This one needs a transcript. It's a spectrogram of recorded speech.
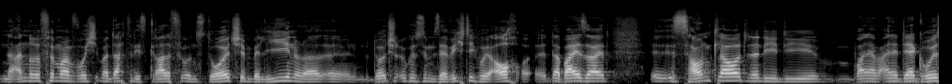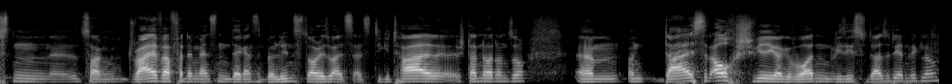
eine andere Firma, wo ich immer dachte, die ist gerade für uns Deutsche in Berlin oder äh, im deutschen Ökosystem sehr wichtig, wo ihr auch äh, dabei seid, äh, ist Soundcloud. Ne? Die, die waren ja eine der größten äh, sozusagen Driver von dem ganzen, der ganzen Berlin-Story, so als, als Digitalstandort und so. Ähm, und da ist es dann auch schwieriger geworden. Wie siehst du da so die Entwicklung?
